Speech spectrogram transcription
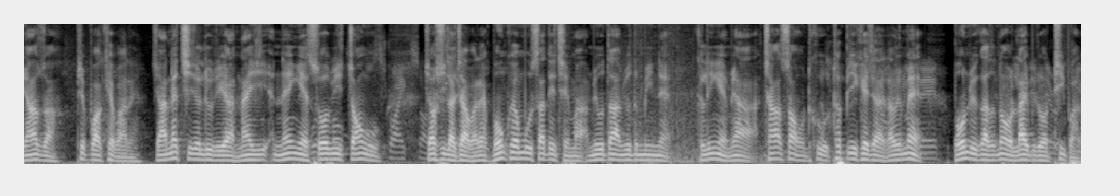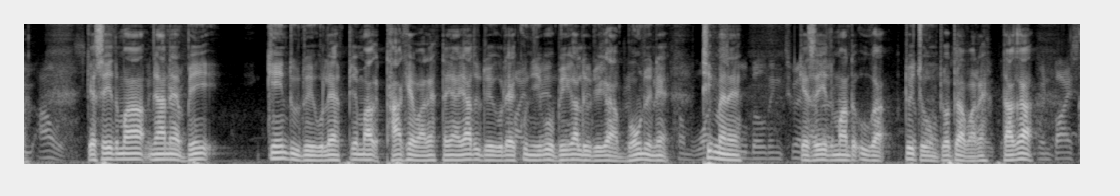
များစွာဖြစ်ပွားခဲ့ပါတယ်။ဂျာနဲ့ချီတဲ့လူတွေကနိုင်ရီအနှဲငယ်စောပြီးကျောင်းကိုရောက်ရှိလာကြပါတယ်။ဘုံခွဲမှုစတင်ချိန်မှာအမျိုးသားအမျိုးသမီးနဲ့ကလေးငယ်များအခြားအဆောင်တစ်ခုထွက်ပြေးခဲ့ကြတယ်။ဒါပေမဲ့ဘုံတွေကသူတို့ကိုလိုက်ပြီးတော့ထိပါတယ်။ကယ်ဆယ်ရေးသမားများနဲ့ဘေး ကင်းသူတွေကိုလည်းပြင်မထားခဲ့ပါတယ်။တရားရသူတွေကိုလည်းကူညီဖို့ဘေးကလူတွေကဘုံတွေနဲ့ထိမှန်တယ်ကယ်ဆယ်ရေးသမားတို့ကတွေ့ကြုံပြောပြပါတယ်။ဒါကက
